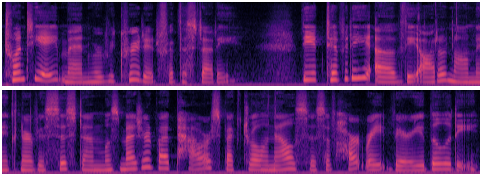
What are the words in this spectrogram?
28 men were recruited for the study. The activity of the autonomic nervous system was measured by power spectral analysis of heart rate variability.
